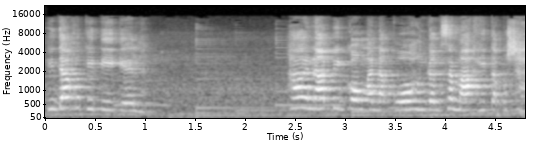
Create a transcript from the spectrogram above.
Hindi ako titigil. Hanapin ko ang anak ko hanggang sa makita ko siya.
